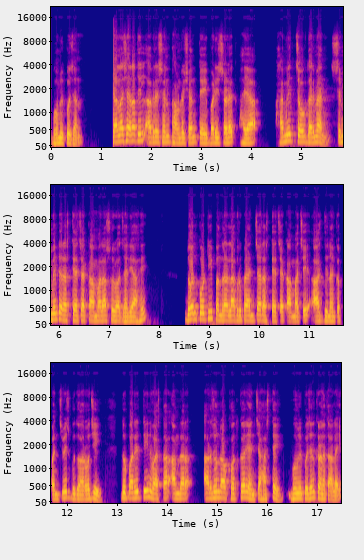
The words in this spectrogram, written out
भूमिपूजन. जालना शहरातील अग्रेशन फाउंडेशन ते बडी सडक हया हमीद चौक दरम्यान सिमेंट रस्त्याच्या कामाला सुरुवात झाली आहे. दोन कोटी पंधरा लाख रुपयांच्या रस्त्याच्या कामाचे आज दिनांक पंचवीस बुधवार रोजी दुपारी तीन वाजता आमदार अर्जुनराव खोतकर यांच्या हस्ते भूमिपूजन करण्यात आलंय.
